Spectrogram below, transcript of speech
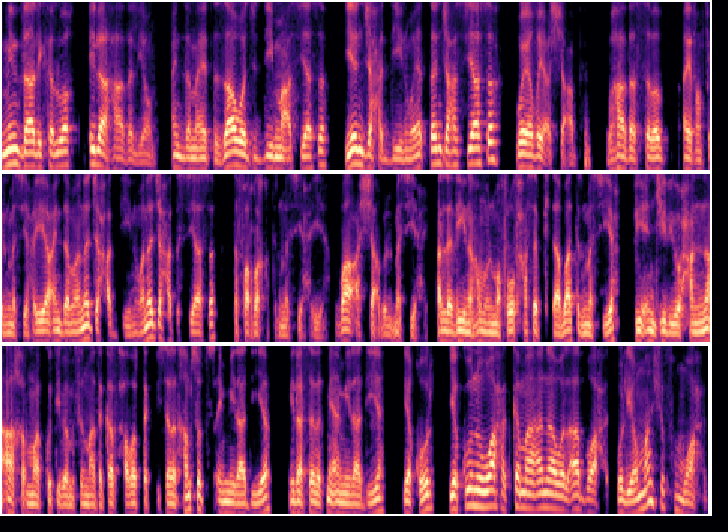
من ذلك الوقت إلى هذا اليوم. عندما يتزاوج الدين مع السياسة ينجح الدين وتنجح السياسة ويضيع الشعب. وهذا السبب أيضا في المسيحية. عندما نجح الدين ونجحت السياسة تفرقت المسيحية ضاع الشعب المسيحي. الذين هم المفروض حسب كتابات المسيح في إنجيل يوحنا آخر ما كتب مثل ما ذكرت حضرتك في سنة 95 ميلادية إلى سنة 100 ميلادية يقول يكون واحد كما أنا والآب واحد واليوم ما نشوفهم واحد.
